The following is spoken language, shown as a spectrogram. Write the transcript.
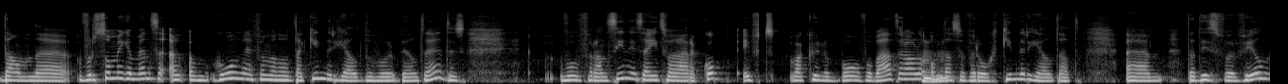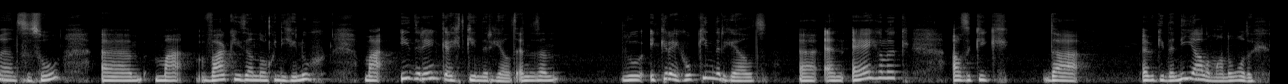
dan eh, voor sommige mensen, eh, gewoon even van dat kindergeld bijvoorbeeld. Hè. Dus voor Francine is dat iets wat haar kop heeft wat kunnen boven water houden, omdat ze verhoogd kindergeld had. Ehm, dat is voor veel mensen zo, Ehm, maar vaak is dat nog niet genoeg. Maar iedereen krijgt kindergeld. En dan, ik bedoel, ik krijg ook kindergeld. Eh, en eigenlijk, als ik, ik dat, heb ik dat niet allemaal nodig.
